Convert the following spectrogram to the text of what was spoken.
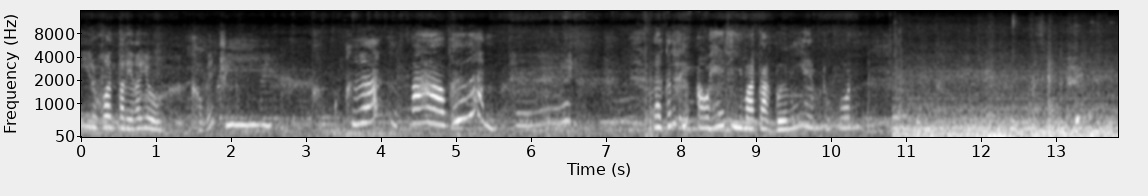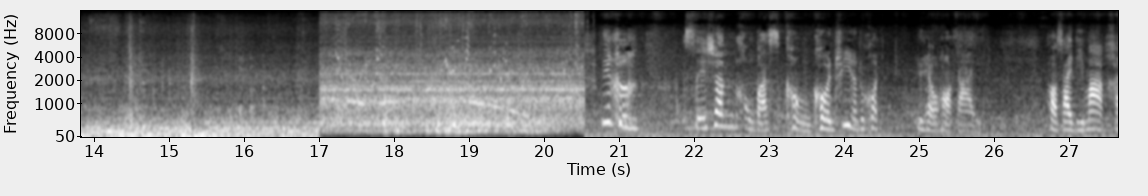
นี่ทุกคนตอนนี้เราอยู่โคเวนทรีเพื่อนมาหาเพื่อนแล้วก็ถือเอาเฮทีมาจากเบอร์มิงแฮมทุกคน นี่คือ สเตชันของบัสของโคเวนทรีนะทุกคน อยู่แถวหอทรายหอทรายดีมาก ใคร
